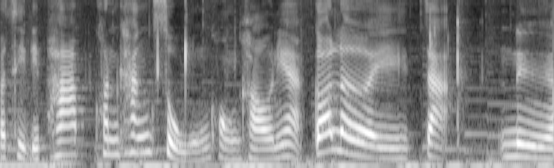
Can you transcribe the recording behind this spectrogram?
ประสิทธิภาพค่อนข้างสูงของเขาเนี่ยก็เลยจะเนื้อ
